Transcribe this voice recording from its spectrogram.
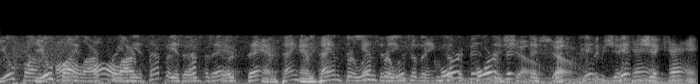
You'll find, You'll find all all our our previous previous episodes episodes there. there. And thanks And again thanks for again for listening to the listening Core to the Core Business Show Business Show with Tim Jacquet.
